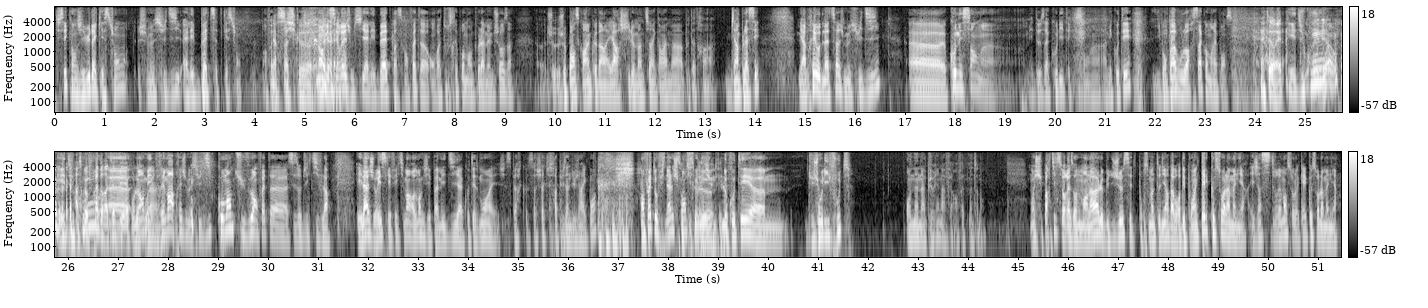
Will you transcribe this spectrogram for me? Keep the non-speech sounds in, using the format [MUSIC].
Tu sais, quand j'ai vu la question, je me suis dit, elle est bête cette question. En fait, Merci. Parce que non, mais c'est vrai, je me suis dit, elle est bête parce qu'en fait, euh, on va tous répondre un peu la même chose. Euh, Je, je pense quand même que dans la hiérarchie, le maintien est quand même euh, peut-être euh, bien placé. Mais après, au-delà de ça, je me suis dit, euh, connaissant mes deux acolytes qui sont à mes côtés, ils vont pas vouloir ça comme réponse. C'est vrai. Et du coup, bien. et du Ah, ce que Fred aurait accepté, pour le non, coup, mais hein. vraiment, après, je me suis dit, comment tu veux en fait ces objectifs-là? Et là, je risque effectivement, heureusement que j'ai pas Mehdi à côté de moi, et j'espère que Sacha, tu seras plus indulgent avec moi. [LAUGHS] en fait, au final, je Son pense que le, côté euh, du joli foot, on n'en a plus rien à faire en fait maintenant. Moi, je suis parti de ce raisonnement-là. Le but du jeu, c'est pour se maintenir, d'avoir des points, quelle que soit la manière. Et j'insiste vraiment sur le quelle que soit la manière.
